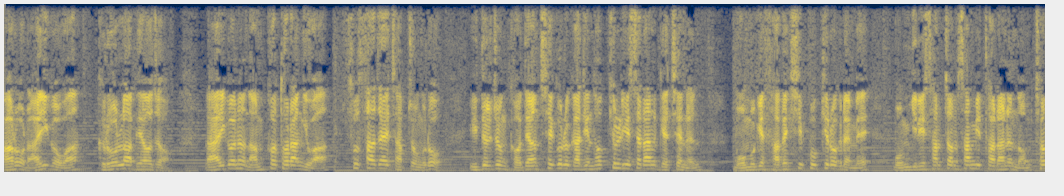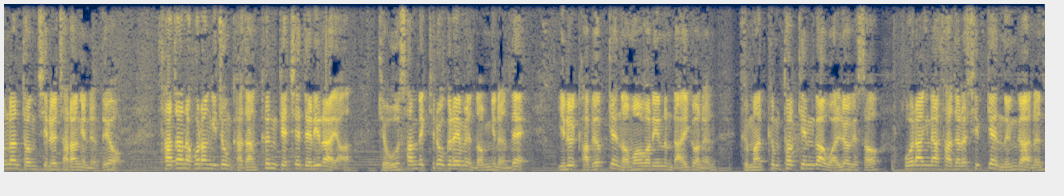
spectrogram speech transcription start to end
바로 라이거와 grolar bear죠. 라이거는 암컷 호랑이와 숫사자의 잡종으로 이들 중 거대한 체구를 가진 허큘리스라는 개체는 몸무게 419kg에 몸 길이 3.3m라는 엄청난 덩치를 자랑했는데요. 사자나 호랑이 중 가장 큰 개체들이라야 겨우 300kg을 넘기는데 이를 가볍게 넘어버리는 라이거는 그만큼 턱힘과 완력에서 호랑이나 사자를 쉽게 능가하는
